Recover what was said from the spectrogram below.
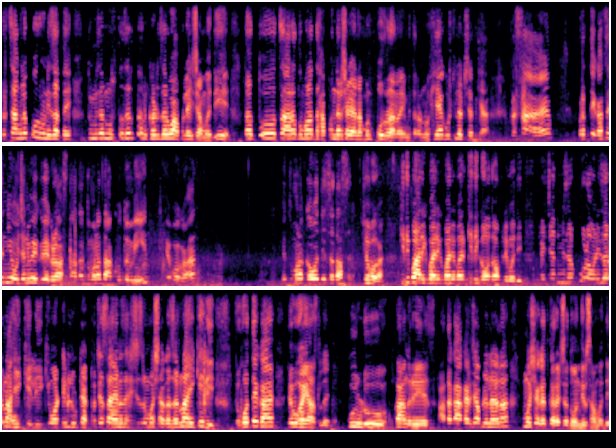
तर चांगलं पुरवणी जाते तुम्ही जर नुसतं जर तणखड जर वापरला याच्यामध्ये तर तो चारा तुम्हाला दहा पंधरा शेळ्यांना पण पुरणार नाही मित्रांनो. ह्या गोष्टी लक्षात घ्या. कसं आहे प्रत्येकाचं नियोजन वेगवेगळं असतं. आता तुम्हाला दाखवतो मी. हे बघा. हे तुम्हाला गवत दिसत असेल. हे बघा किती बारीक बारीक बारीक बारीक किती गवत आपल्यामध्ये. ह्याच्यात मी जर कुळवणी जर नाही केली किंवा टिल्लू ट्रॅक्टरच्या सहाय्याने ह्याची जर मशागत जर नाही केली तर होते काय? हे बघा हे असलंय. कुरडू काँग्रेस आता काय करायचे आपल्याला ह्याला मशागत करायच्या दोन दिवसामध्ये.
